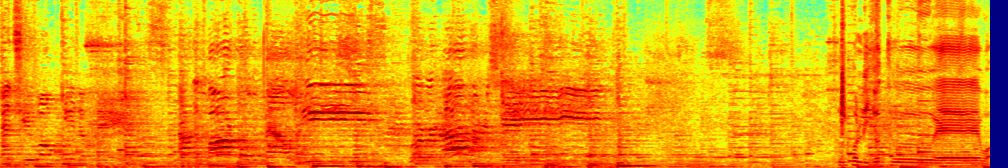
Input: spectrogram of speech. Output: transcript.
and she walked in the 빈펄 리조트에 와-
